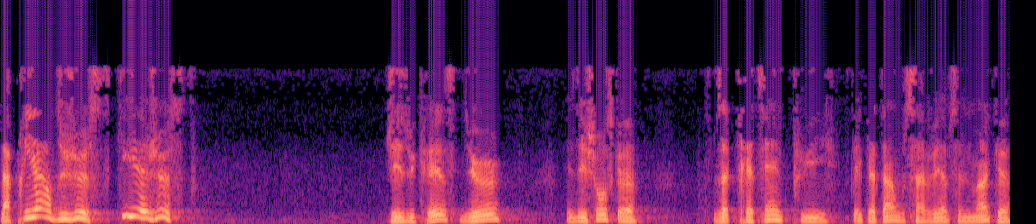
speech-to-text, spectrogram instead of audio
La prière du juste, qui est juste? Jésus-Christ, Dieu. Il des choses que vous êtes chrétien depuis quelque temps, vous savez absolument que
